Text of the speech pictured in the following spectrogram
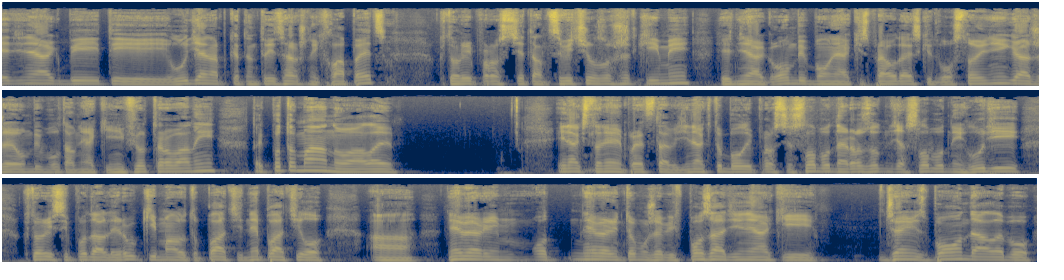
jedine ak by tí ľudia, napríklad ten 30-ročný chlapec, ktorý proste tam cvičil so všetkými, jedine ak on by bol nejaký spravodajský dôstojník a že on by bol tam nejaký infiltrovaný, tak potom áno, ale Inak si to neviem predstaviť. Inak to boli proste slobodné rozhodnutia slobodných ľudí, ktorí si podali ruky, malo to platiť, neplatilo a neverím, neverím tomu, že by v pozadí nejaký James Bond, alebo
